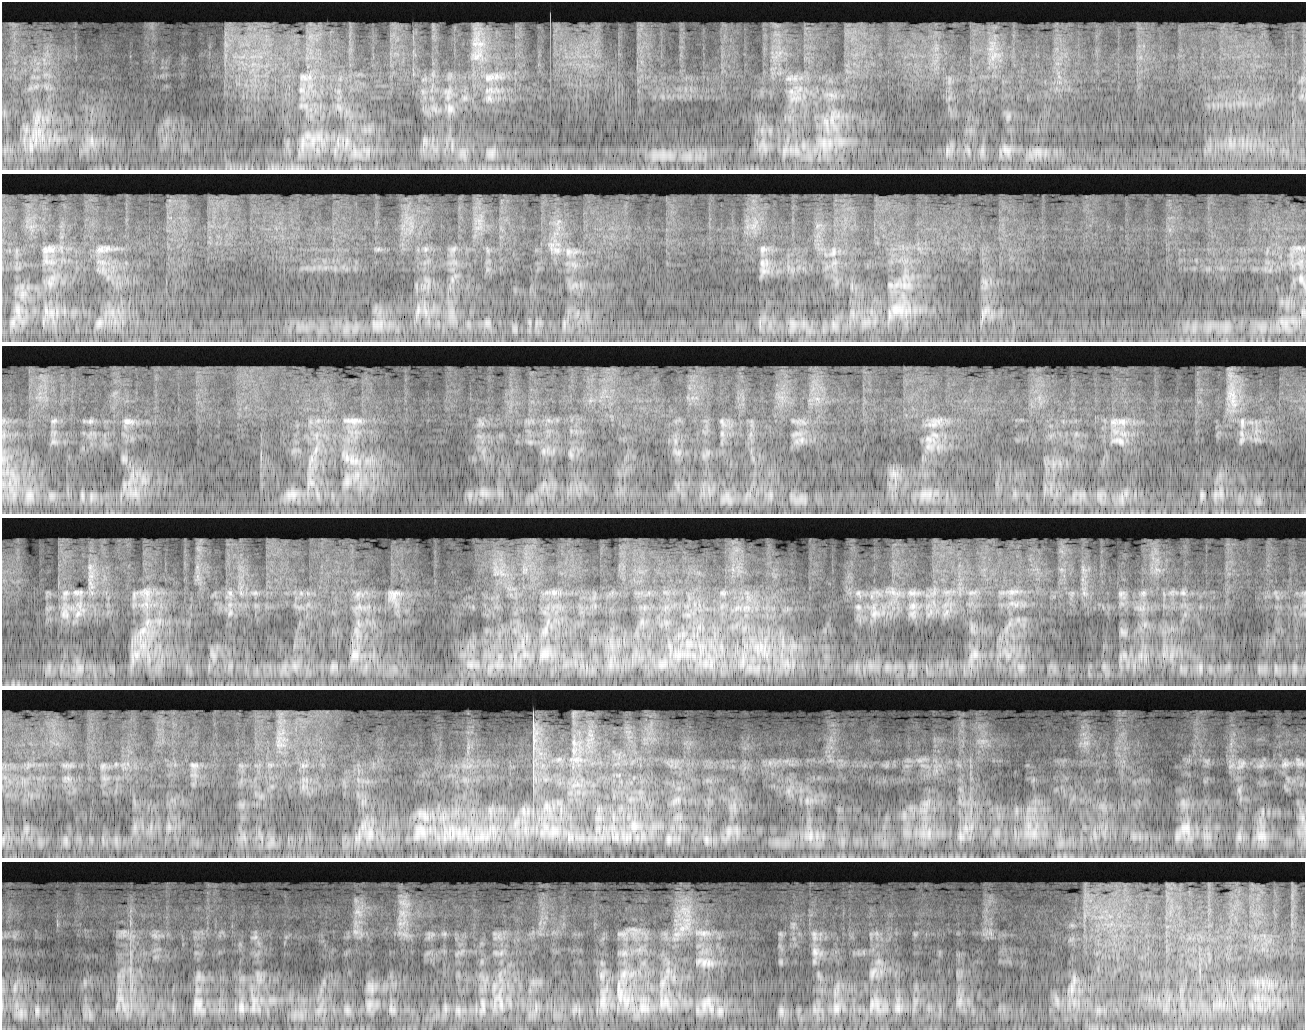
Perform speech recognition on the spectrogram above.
Quer falar? Quero. Então fala. Rapaziada, quero, quero agradecer que é um sonho enorme isso que aconteceu aqui hoje. É, eu vim de uma cidade pequena e poucos sabem, mas eu sempre fui corintiano e sempre tive essa vontade de estar aqui. E eu olhava vocês na televisão e eu imaginava que eu ia conseguir realizar esse sonho. Graças a Deus e a vocês, ao Coelho, à comissão de diretoria, eu consegui. Independente de falha, principalmente ali no gol ali que foi falha minha, e outras falhas e outras falhas que aconteceu. Independente, das falhas, eu senti muito abraçado aí pelo grupo todo. Eu queria agradecer, não podia deixar passar aqui meu agradecimento. Obrigado. Parabéns, só pegar esse gancho, Coelho. Eu acho que ele agradeceu todo mundo, mas eu acho que graças ao trabalho dele, né? Exato, isso aí. Graças ao chegou aqui não foi, por, não foi por causa de ninguém, foi por causa do teu trabalho. Tu, o Rony, o pessoal que tá subindo, é pelo trabalho de vocês, velho. Trabalho lá embaixo sério e aqui tem a oportunidade de dar conta do recado. É isso aí, velho. Vamos manter. Vamos manter.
